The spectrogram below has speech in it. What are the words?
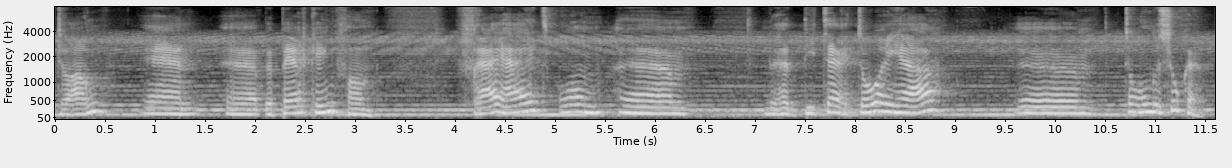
Dwang en uh, beperking van vrijheid om uh, de, die territoria uh, te onderzoeken.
